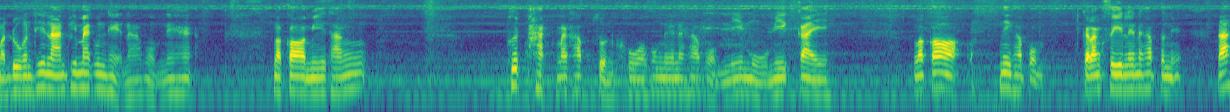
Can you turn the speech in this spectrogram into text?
มาดูกันที่ร้านพี่แม็กคุณเห็นนะครับ ผมเนี่ยฮะแล้วก็มีทั้ง พืชผักนะครับ ส่วนครัวพวกนี้นะครับ ผมมีหมูมีไก่แล้วก็นี่ครับ ผมกำลังซีนเลยนะครับตอนนี้นะ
